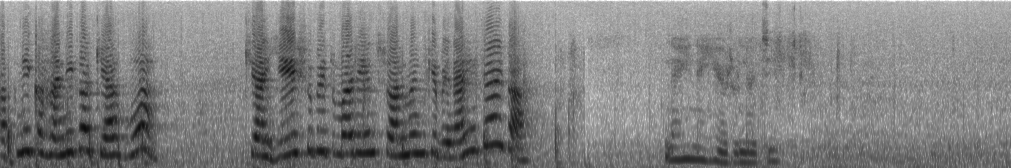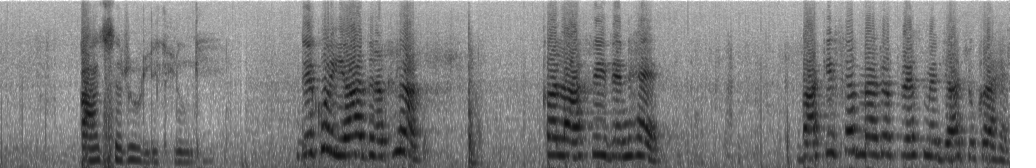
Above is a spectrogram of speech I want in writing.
अपनी कहानी का क्या हुआ? क्या ये शुभी तुम्हारी इंस्टॉलमेंट के बिना ही जाएगा? नहीं नहीं अरुणा जी। आज ज़रूर लिख लूँगी। देखो याद रखना कल आखिरी दिन है। बाकी सब मैटर प्रेस में जा चुका है।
